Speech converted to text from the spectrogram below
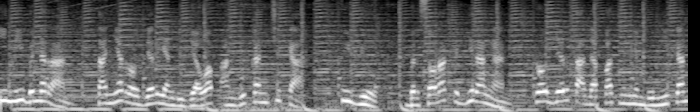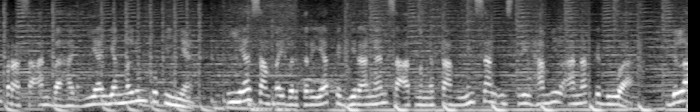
Ini beneran? Tanya Roger yang dijawab anggukan Cika. 7. Bersorak kegirangan. Roger tak dapat menyembunyikan perasaan bahagia yang melingkupinya. Ia sampai berteriak kegirangan saat mengetahui sang istri hamil anak kedua. 8.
